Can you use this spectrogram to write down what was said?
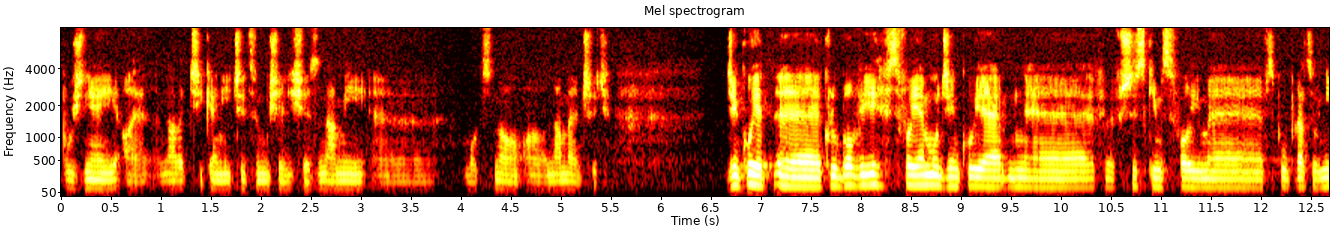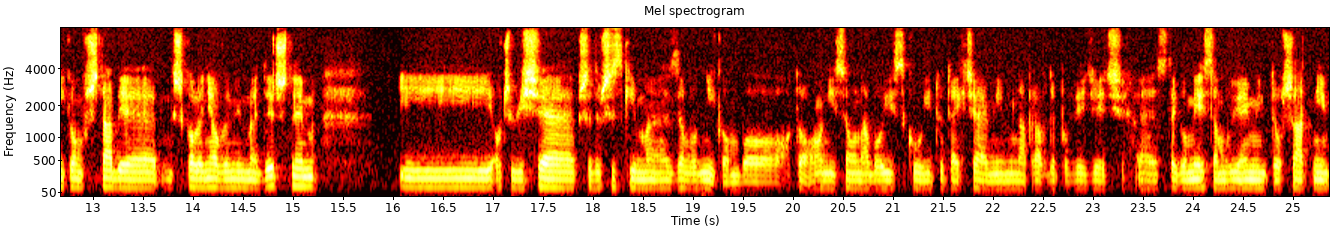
później e, nawet ci Kenijczycy musieli się z nami e, mocno namęczyć. Dziękuję e, klubowi swojemu, dziękuję e, wszystkim swoim e, współpracownikom w sztabie szkoleniowym i medycznym i oczywiście przede wszystkim e, zawodnikom, bo to oni są na boisku i tutaj chciałem im naprawdę powiedzieć e, z tego miejsca, mówiłem im to w szatni,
